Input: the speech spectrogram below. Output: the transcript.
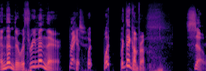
and then there were three men there. right. What? What? Where'd they come from? So,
